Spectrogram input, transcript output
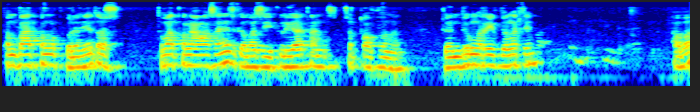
tempat pengeborannya terus tempat pengawasannya juga masih kelihatan stop banget. Dan itu ngeri banget ya apa?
